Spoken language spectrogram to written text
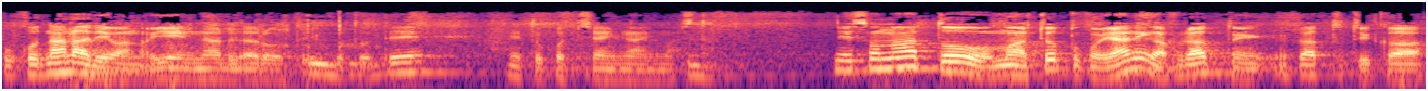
ここならではの家になるだろうということで、えっと、こちらになりました。でその後、まあちょっとこう屋根がフラットにフラットというか、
